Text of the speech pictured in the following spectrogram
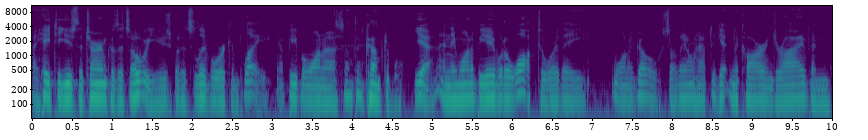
I hate to use the term because it's overused, but it's live, work, and play. You know, people want to Something comfortable. yeah, and they want to be able to walk to where they want to go, so they don't have to get in the car and drive and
